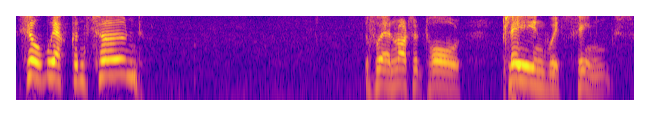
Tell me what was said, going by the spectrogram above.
So we are concerned if we are not at all playing with things,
